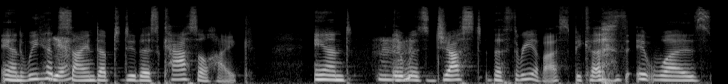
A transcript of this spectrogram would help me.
and we had yeah. signed up to do this castle hike, and Mm-hmm. It was just the three of us because it was,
